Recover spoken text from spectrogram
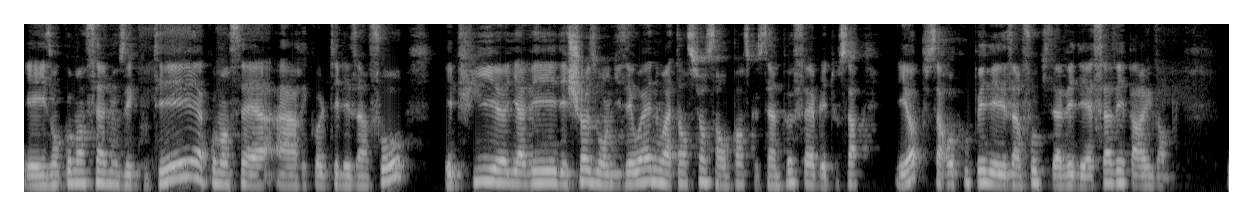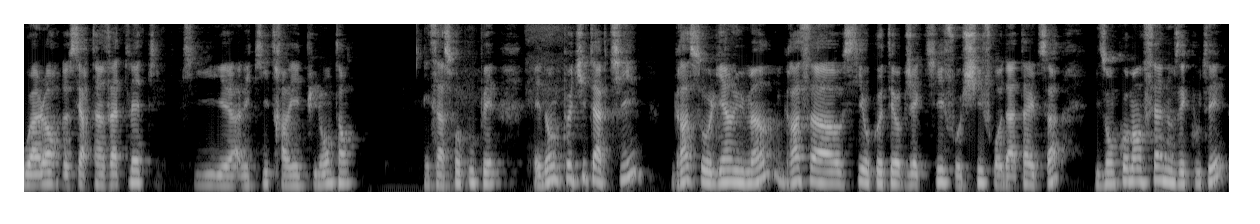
Et ils ont commencé à nous écouter, à commencer à, récolter les infos. Et puis, euh, il y avait des choses où on disait, ouais, nous, attention, ça, on pense que c'est un peu faible et tout ça. Et hop, ça recoupait des infos qu'ils avaient des SAV, par exemple ou alors de certains athlètes qui, avec qui ils travaillaient depuis longtemps. Et ça se recoupait. Et donc petit à petit, grâce aux liens humains, grâce à, aussi au côté objectif, aux chiffres, aux data et tout ça, ils ont commencé à nous écouter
